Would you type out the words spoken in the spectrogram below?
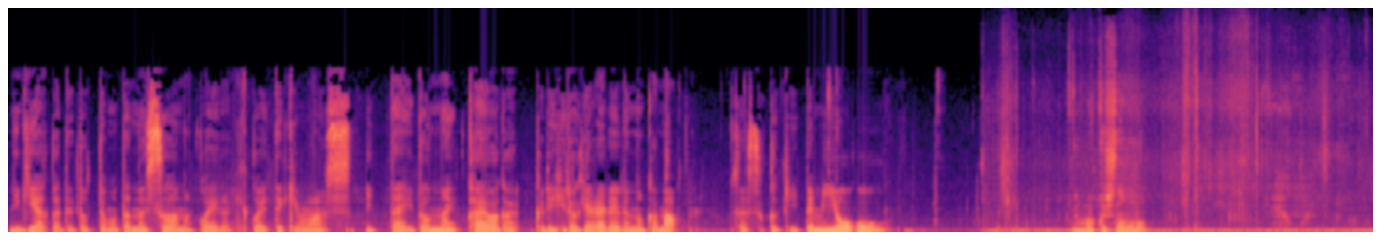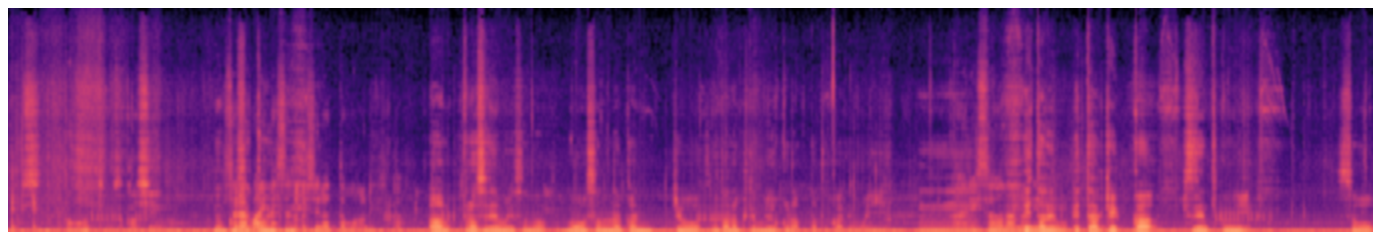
賑やかでとっても楽しそうな声が聞こえてきます一体どんな会話が繰り広げられるのかな？早速聞いてみよう。でもなくしたもの？失ったものって難しいな。なんかそれはマイナスの失ったものですか？あプラスでもいい。そのもうそんな感情持たなくてもよくなったとかでもいい。うんありそうなのに。得たでも得た結果必然的にそ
